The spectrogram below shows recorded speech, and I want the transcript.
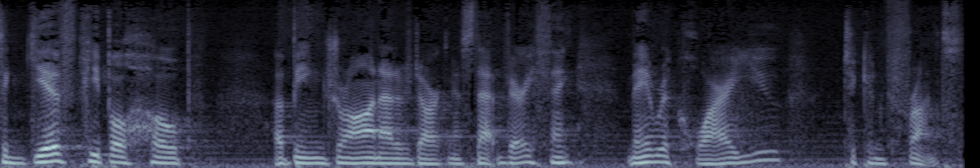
to give people hope of being drawn out of darkness, that very thing may require you to confront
